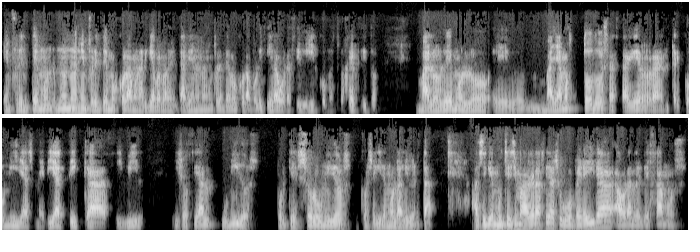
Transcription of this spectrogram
enfrentemos, no nos enfrentemos con la monarquía parlamentaria, no nos enfrentemos con la policía y la Guardia Civil, con nuestro ejército valorémoslo, eh, vayamos todos a esta guerra, entre comillas, mediática, civil y social, unidos, porque solo unidos conseguiremos la libertad. Así que muchísimas gracias, Hugo Pereira. Ahora les dejamos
